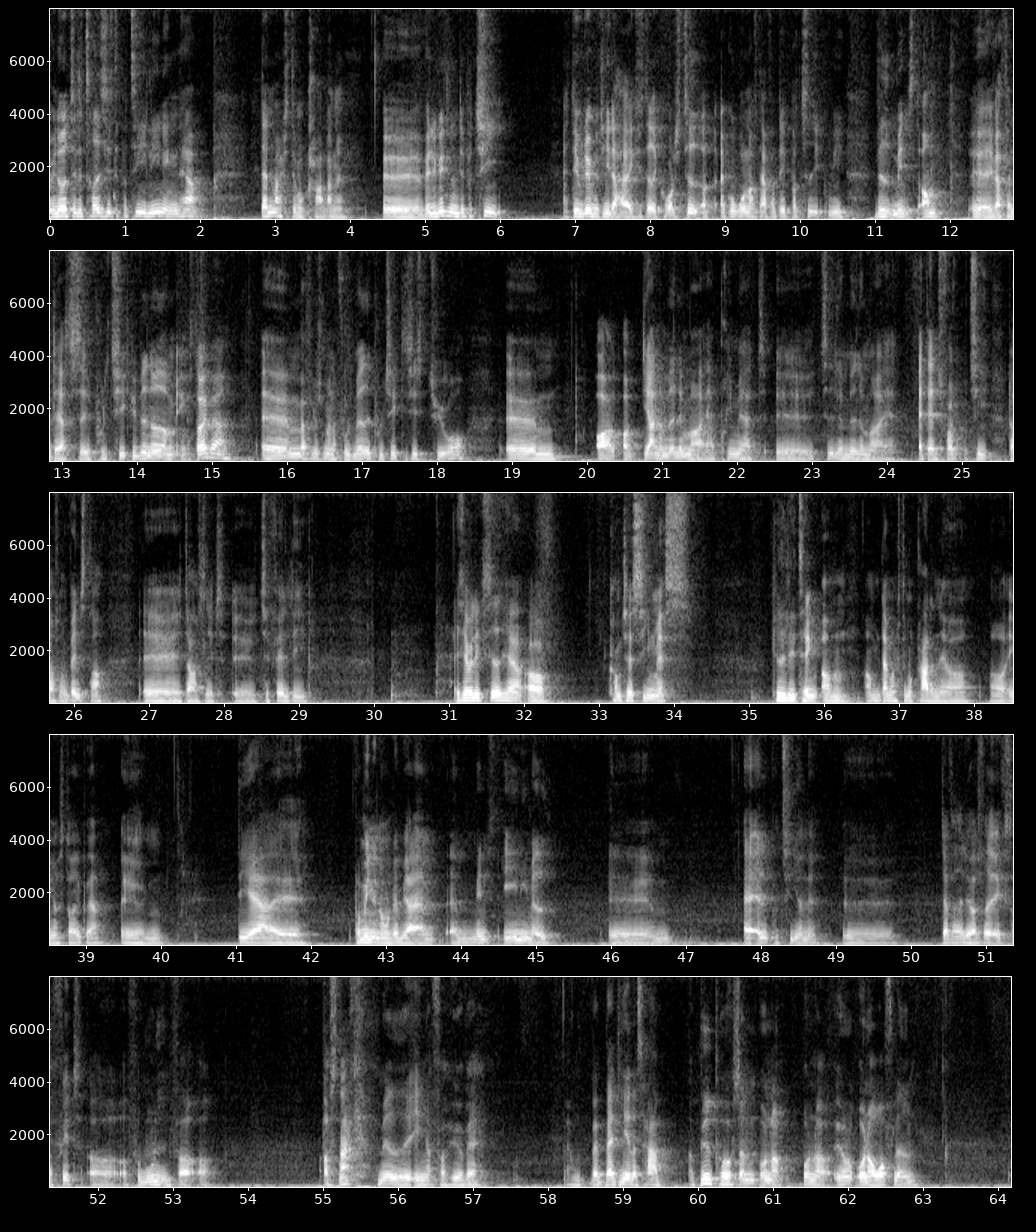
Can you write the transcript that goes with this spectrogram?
er vi nået til det tredje sidste parti i ligningen her. Danmarksdemokraterne. Øh, vel i virkeligheden det parti, altså det er jo det parti, der har eksisteret i kortest tid, og af gode grunde også derfor det er et parti, vi ved mindst om. Øh, I hvert fald deres øh, politik. Vi ved noget om Inger Støjberg, øh, i hvert fald hvis man har fulgt med i politik de sidste 20 år. Øh, og, og de andre medlemmer er primært øh, tidligere medlemmer af, af Dansk Folkeparti. Der er også nogle venstre. Øh, der er også lidt øh, tilfældige. Altså jeg vil ikke sidde her og komme til at sige en masse kedelige ting om, om Danmarksdemokraterne og, og Inger Støjberg. Øhm, det er øh, formentlig nogle af dem, jeg er, er mindst enig med øh, af alle partierne. Øh, derfor havde det også været ekstra fedt at, at få muligheden for at, at snakke med Inger for at høre, hvad, hvad, hun, hvad, hvad de ellers har at byde på sådan under, under, under overfladen.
